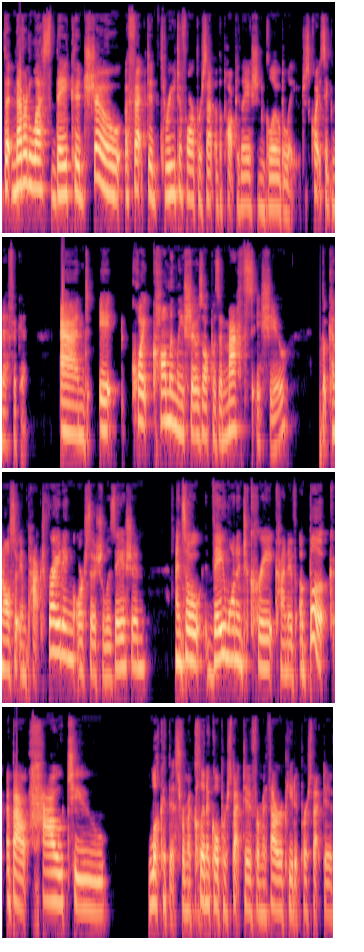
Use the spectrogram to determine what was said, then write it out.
that nevertheless they could show affected 3 to 4% of the population globally, which is quite significant. And it quite commonly shows up as a maths issue, but can also impact writing or socialization. And so they wanted to create kind of a book about how to look at this from a clinical perspective, from a therapeutic perspective,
